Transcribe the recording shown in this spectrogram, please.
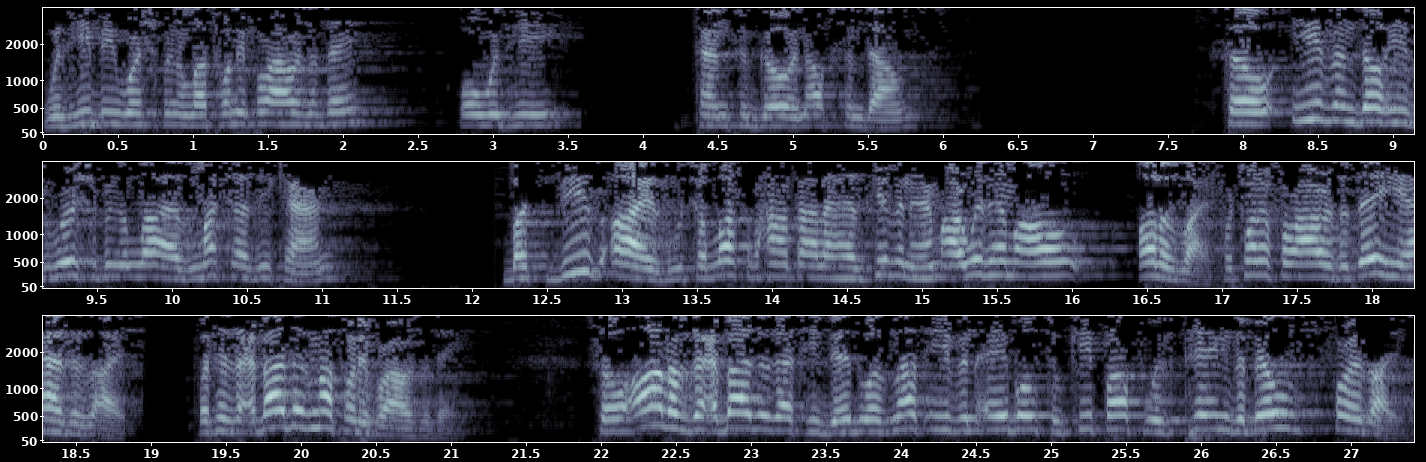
Would He be worshipping Allah 24 hours a day? Or would He tend to go in ups and downs. So even though he's worshipping Allah as much as he can, but these eyes which Allah subhanahu wa ta'ala has given him are with him all, all his life. For 24 hours a day he has his eyes. But his ibadah is not 24 hours a day. So all of the ibadah that he did was not even able to keep up with paying the bills for his eyes.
